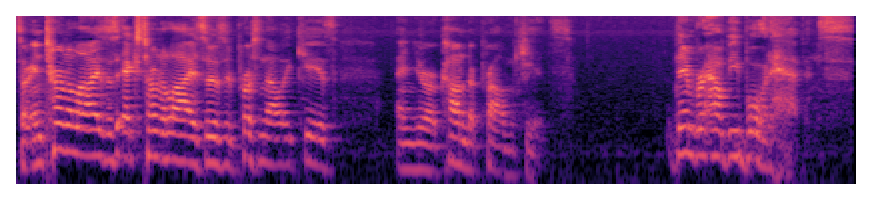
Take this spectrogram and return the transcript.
So internalizers, externalizers, your personality kids, and your conduct problem kids. Then Brown v. Board happens.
